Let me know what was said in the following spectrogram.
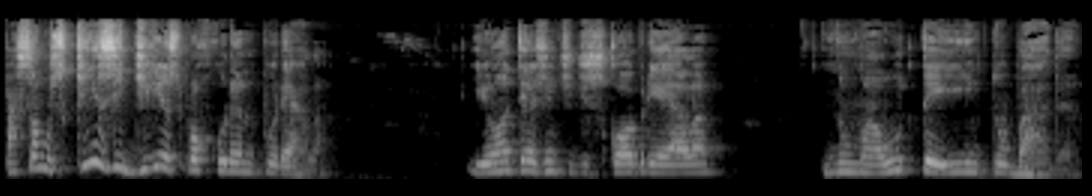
passamos 15 dias procurando por ela. E ontem a gente descobre ela numa UTI entubada.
